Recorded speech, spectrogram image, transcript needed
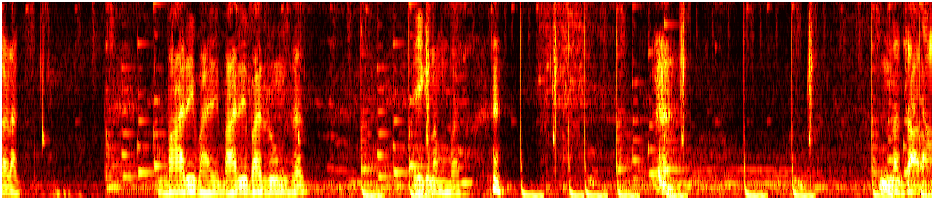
कडक। भारी भारी भारी भारी रूम्स आहेत एक नंबर नजारा।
